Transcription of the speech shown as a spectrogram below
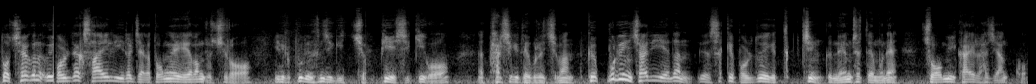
또 최근에 볼덱 412를 제가 동해 예방 조치로 이렇게 뿌린 흔적이 있죠. 비에 씻기고 탈식이 되버렸지만 그 뿌린 자리에는 그 석회 볼도액의 특징, 그 냄새 때문에 조미 가해를 하지 않고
